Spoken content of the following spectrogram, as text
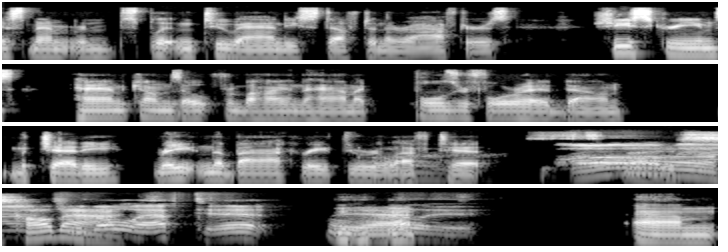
dismembered, split in two Andy stuffed in the rafters. She screams. Hand comes out from behind the hammock, pulls her forehead down. Machete right in the back, right through her left tit. Oh, Nice. call To the back. left tit. Yeah. Really? Um,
